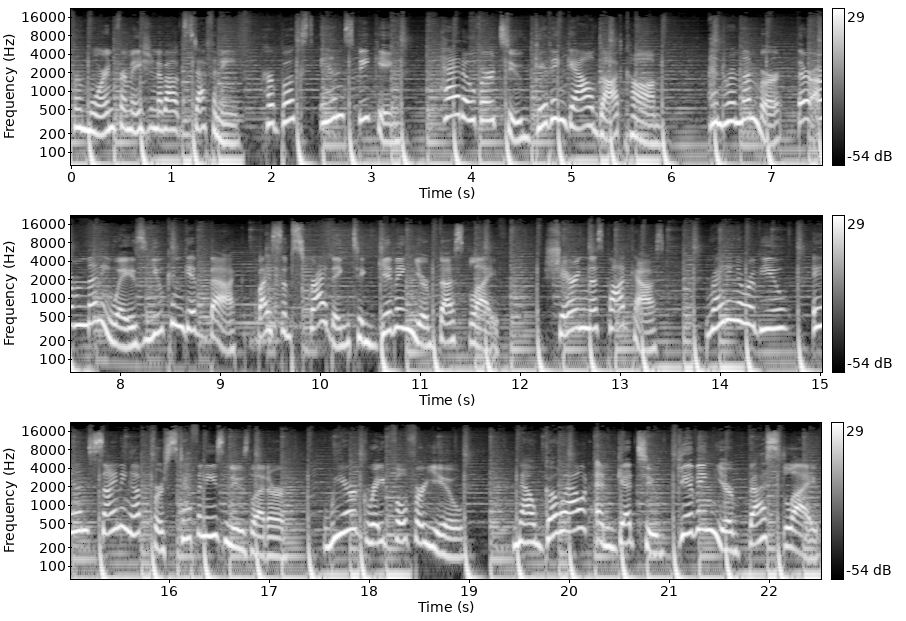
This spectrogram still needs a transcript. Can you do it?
For more information about Stephanie, her books, and speaking, head over to givinggal.com. And remember, there are many ways you can give back by subscribing to Giving Your Best Life, sharing this podcast, writing a review, and signing up for Stephanie's newsletter. We are grateful for you. Now go out and get to Giving Your Best Life.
